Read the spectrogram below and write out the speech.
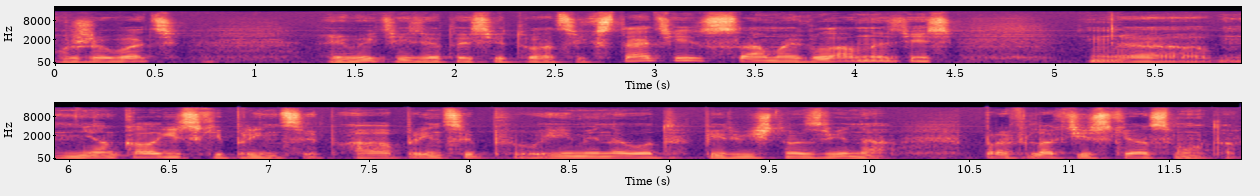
выживать и выйти из этой ситуации. Кстати, самое главное здесь э, не онкологический принцип, а принцип именно вот первичного звена, профилактические осмотры.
